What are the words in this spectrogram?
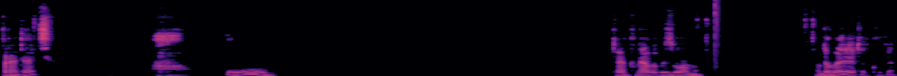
продать. У. Так, навык взлома. Ну давай этот купим.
